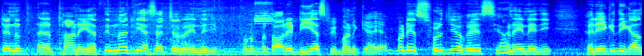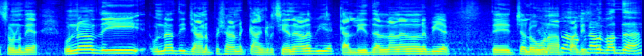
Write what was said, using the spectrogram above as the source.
ਤਿੰਨ ਥਾਣੇ ਆ। ਤਿੰਨਾਂ 'ਚ ਐਸਐਚਓ ਰਹੇ ਨੇ ਜੀ। ਹੁਣ ਬਤੌਰੇ ਡੀਐਸਪੀ ਬਣ ਕੇ ਆਏ ਆ। ਬੜੇ ਸੁਲਝੇ ਹੋਏ ਸਿਆਣੇ ਨੇ ਜੀ। ਹਰੇਕ ਦੀ ਗੱਲ ਸੁਣਦੇ ਆ। ਉਹਨਾਂ ਦੀ ਉਹਨਾਂ ਦੀ ਜਾਣ ਪਛਾਣ ਕਾਂਗਰਸੀਆਂ ਨਾਲ ਵੀ ਹੈ ਅਕਾਲੀ ਦਲ ਵਾਲਿਆਂ ਨਾਲ ਵੀ ਹੈ। ਤੇ ਚਲੋ ਹੁਣ ਆਪਾਂ ਨਾਲ ਵੱਧਾ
